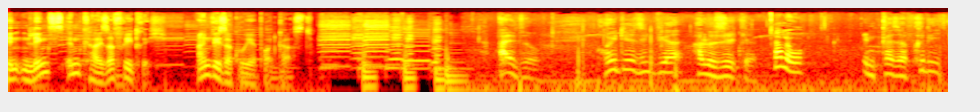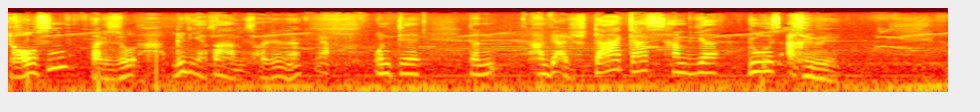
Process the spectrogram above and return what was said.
Hinten links im Kaiser Friedrich, ein Weserkurier-Podcast. Also, heute sind wir, hallo Silke, Hallo. im Kaiser Friedrich draußen, weil es so richtig warm ist heute. Ne? Ja. Und äh, dann haben wir als Stargast haben wir Doris Achelwill.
